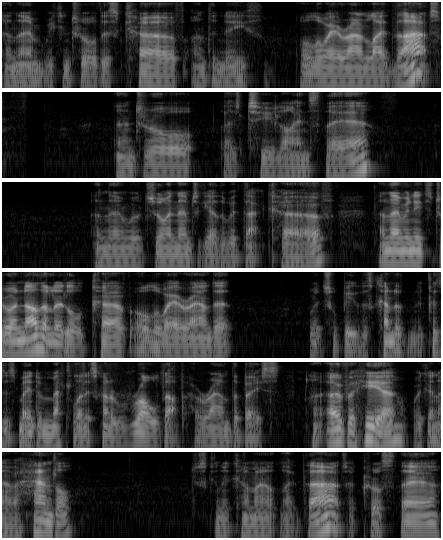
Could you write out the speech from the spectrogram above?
And then we can draw this curve underneath all the way around like that and draw those two lines there. And then we'll join them together with that curve. And then we need to draw another little curve all the way around it which will be this kind of because it's made of metal and it's kind of rolled up around the base over here we're going to have a handle. Just going to come out like that across there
